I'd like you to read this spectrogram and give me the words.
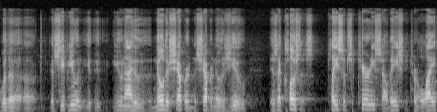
where the, uh, the sheep, you and, you, you and I who know the shepherd, and the shepherd knows you, is the closest place of security, salvation, eternal life,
